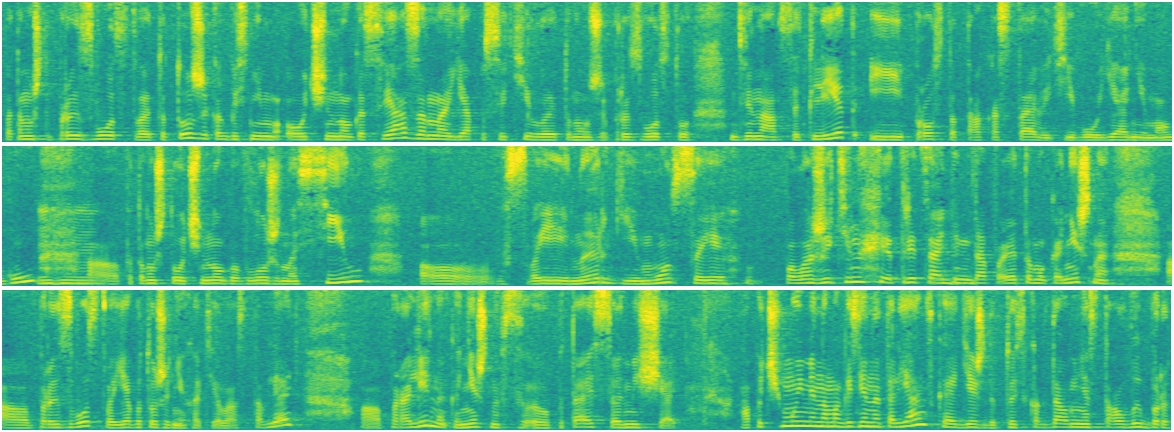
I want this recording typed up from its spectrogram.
потому что производство – это тоже как бы с ним очень много связано, я посвятила этому уже производству 12 лет, и просто так оставить его я не могу, угу. потому что очень много вложено сил, а, своей энергии, эмоции, положительные и отрицательные, угу. да, поэтому, конечно, а, производство я бы тоже не хотела оставлять, параллельно, конечно, пытаясь совмещать. А почему именно магазин итальянской одежды? То есть, когда у меня стал выбор,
